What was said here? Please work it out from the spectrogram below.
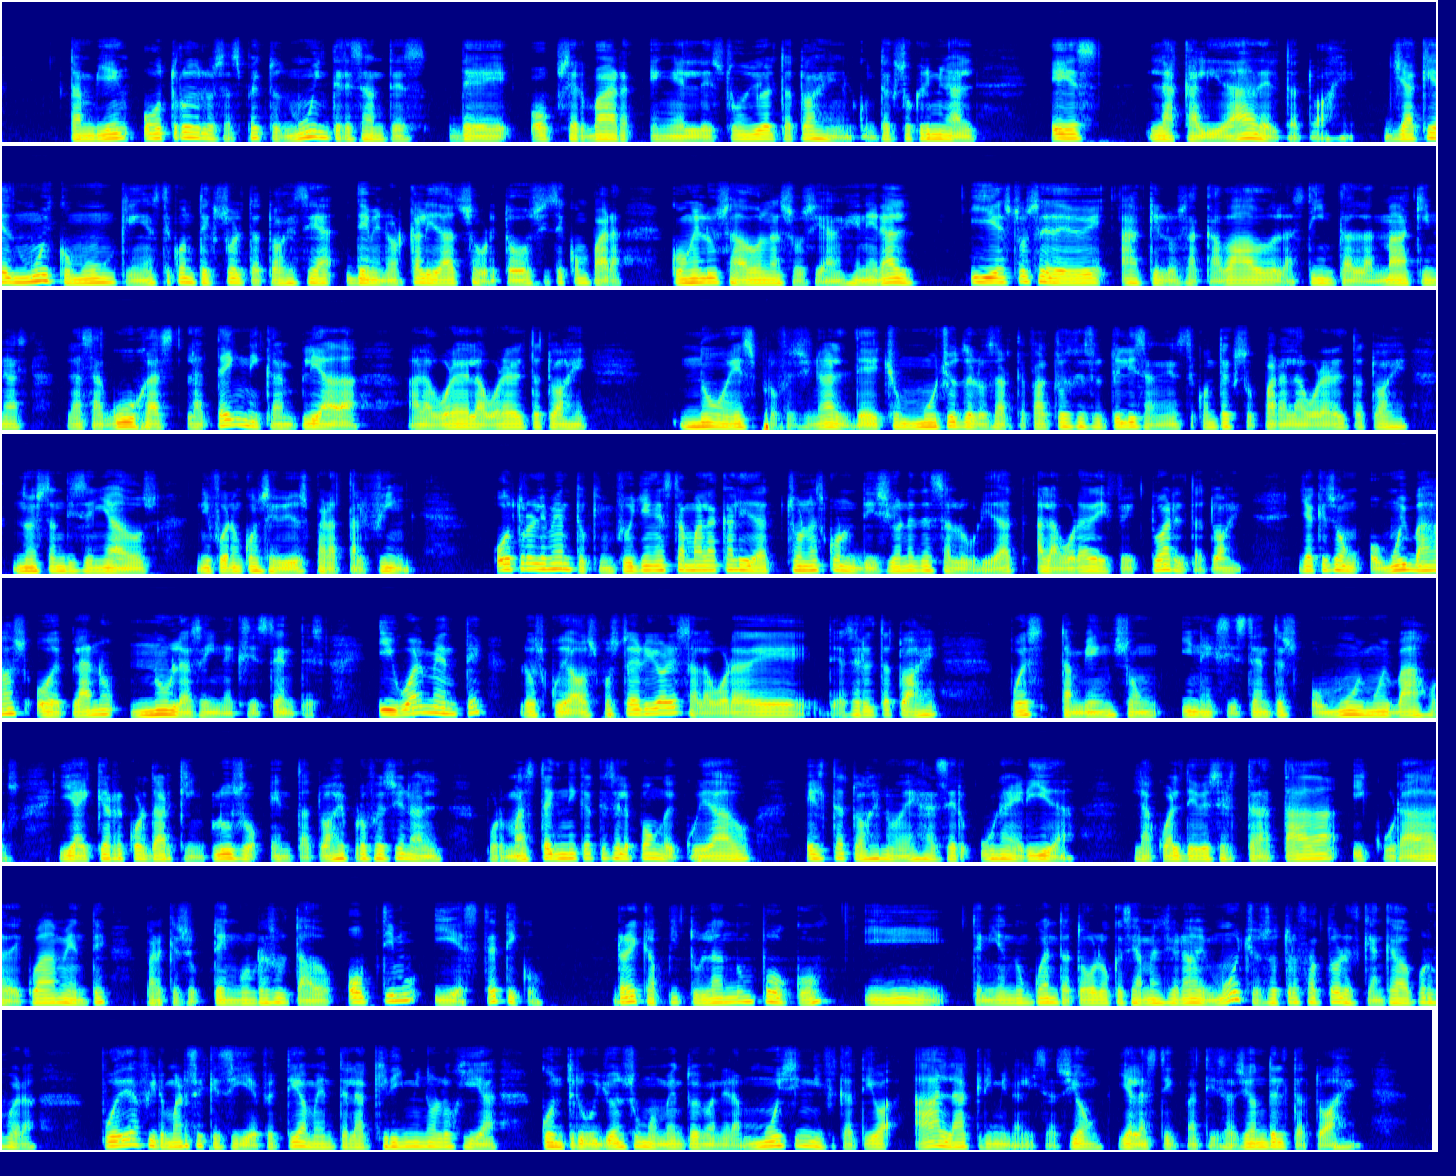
También otro de los aspectos muy interesantes de observar en el estudio del tatuaje en el contexto criminal es la calidad del tatuaje, ya que es muy común que en este contexto el tatuaje sea de menor calidad, sobre todo si se compara con el usado en la sociedad en general. Y esto se debe a que los acabados, las tintas, las máquinas, las agujas, la técnica empleada a la hora de elaborar el tatuaje no es profesional. De hecho, muchos de los artefactos que se utilizan en este contexto para elaborar el tatuaje no están diseñados ni fueron concebidos para tal fin. Otro elemento que influye en esta mala calidad son las condiciones de salubridad a la hora de efectuar el tatuaje, ya que son o muy bajas o de plano nulas e inexistentes. Igualmente, los cuidados posteriores a la hora de, de hacer el tatuaje pues también son inexistentes o muy muy bajos. Y hay que recordar que incluso en tatuaje profesional, por más técnica que se le ponga y cuidado, el tatuaje no deja de ser una herida, la cual debe ser tratada y curada adecuadamente para que se obtenga un resultado óptimo y estético. Recapitulando un poco y teniendo en cuenta todo lo que se ha mencionado y muchos otros factores que han quedado por fuera, puede afirmarse que sí, efectivamente la criminología contribuyó en su momento de manera muy significativa a la criminalización y a la estigmatización del tatuaje,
